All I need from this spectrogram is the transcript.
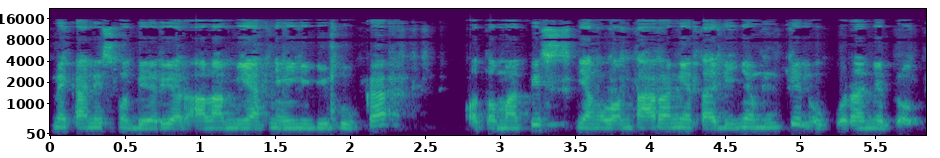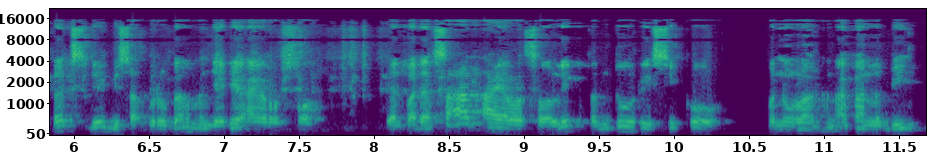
mekanisme barrier alamiahnya ini dibuka otomatis yang lontarannya tadinya mungkin ukurannya droplets dia bisa berubah menjadi aerosol. Dan pada saat aerosolik tentu risiko penularan akan lebih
